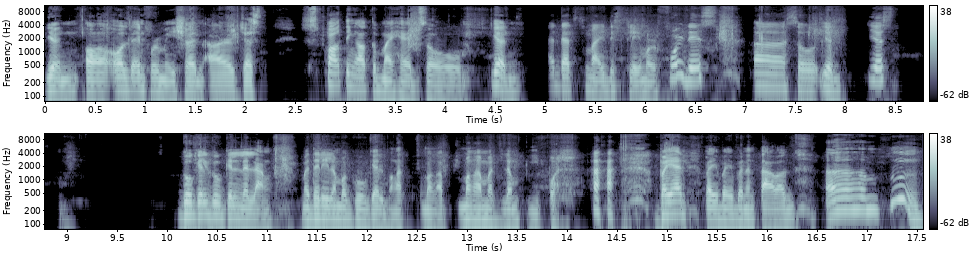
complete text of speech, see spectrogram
yun, uh, all the information are just spouting out of my head. So, yun, and that's my disclaimer for this. Uh, so, yun, just Google Google na lang. Madali lang mag-Google mga mga mga madlang people. Bayan, bye-bye ba ng tawag? Um, hmm.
